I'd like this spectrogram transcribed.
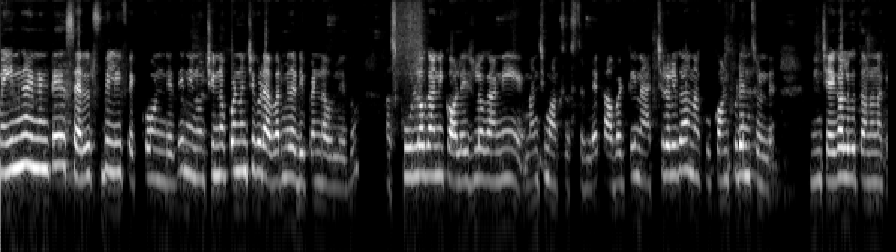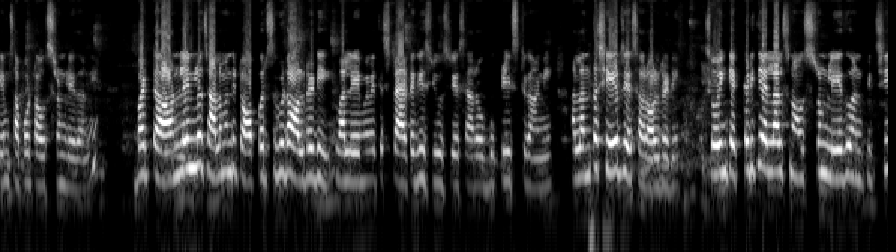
మెయిన్గా ఏంటంటే సెల్ఫ్ బిలీఫ్ ఎక్కువ ఉండేది. నేను చిన్నప్పటి నుంచి కూడా ఎవరి మీద డిపెండ్ అవ్వలేదు. స్కూల్లో కానీ కాలేజ్లో కానీ మంచి మార్క్స్ వస్తుండే. కాబట్టి న్యాచురల్గా నాకు కాన్ఫిడెన్స్ ఉండే. నేను చేయగలుగుతాను నాకేం సపోర్ట్ అవసరం లేదని. బట్ ఆన్లైన్లో చాలా మంది టాపర్స్ కూడా ఆల్రెడీ వాళ్ళు ఏమేమైతే స్ట్రాటజీస్ యూస్ చేశారో బుక్ లిస్ట్ కానీ వాళ్ళంతా షేర్ చేశారు ఆల్రెడీ సో ఇంకెక్కడికి వెళ్ళాల్సిన అవసరం లేదు అనిపించి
